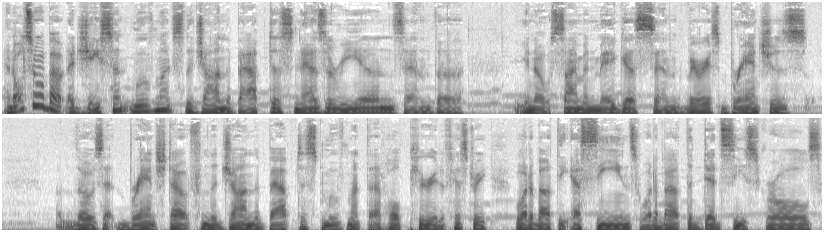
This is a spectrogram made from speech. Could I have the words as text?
And also about adjacent movements, the John the Baptist Nazareans and the, you know, Simon Magus and various branches those that branched out from the John the Baptist movement, that whole period of history. What about the Essenes? What about the Dead Sea Scrolls?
